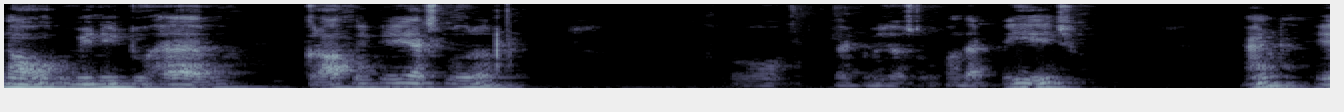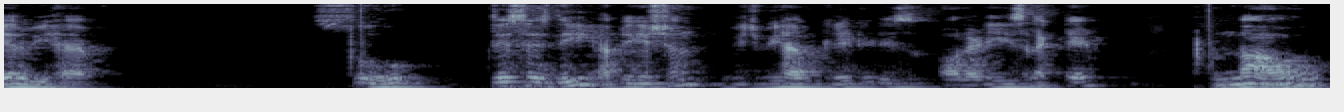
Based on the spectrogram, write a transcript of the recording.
now we need to have graph API Explorer. So let me just open that page and here we have. So this is the application which we have created is already selected. So now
